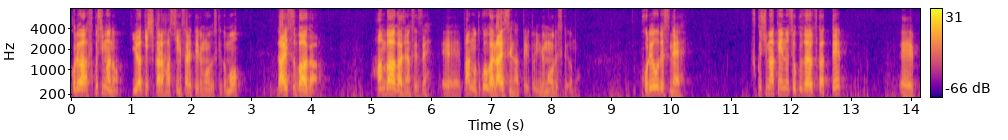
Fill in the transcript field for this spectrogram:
これは福島のいわき市から発信されているものですけどもライスバーガー。ハンバーガーじゃなくてですね、えー、パンのところがライスになっているというものですけどもこれをですね福島県の食材を使って、えー、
